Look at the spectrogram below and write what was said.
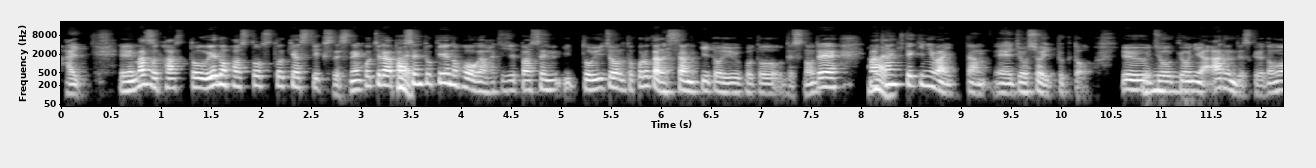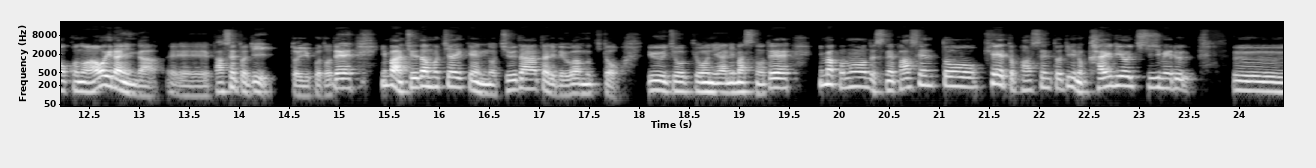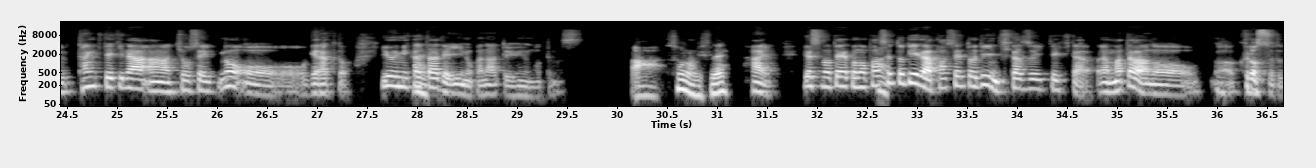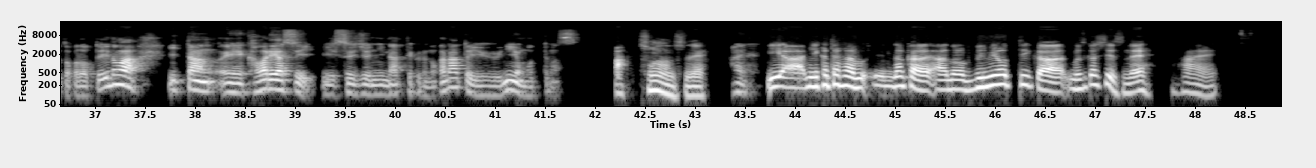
はい。えー、まず、ファスト、上のファストストキャスティクスですね。こちら、パーセント K の方が80%以上のところから下向きということですので、まあ、短期的には一旦、えー、上昇一服という状況にはあるんですけれども、この青いラインが、えー、パーセント D ということで、今、中段持ち合い圏の中段あたりで上向きという状況にありますので、今、このですね、パーセント K とパーセント D の乖離を縮める、短期的な調整の下落という見方でいいのかなというふうに思っています。ああ、そうなんですね。はい。ですので、このパーセント K がパーセント D に近づいてきた、または、あの、クロスするところというのは、一旦、えー、変わりやすい水準になってくるのかなというふうに思ってます。あ、そうなんですね。はい。いやー、見方が、なんか、あの、微妙っていうか、難しいですね。はい。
